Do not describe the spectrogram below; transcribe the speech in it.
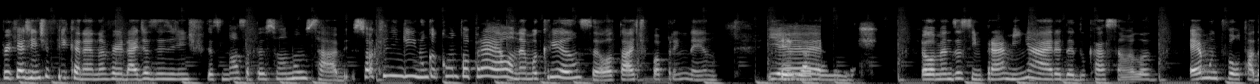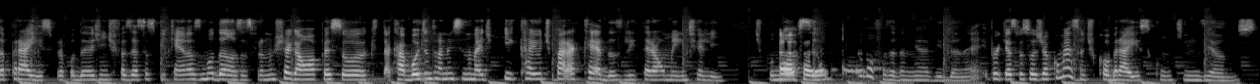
Porque a gente fica, né? Na verdade, às vezes a gente fica assim, nossa, a pessoa não sabe. Só que ninguém nunca contou pra ela, né? Uma criança, ela tá, tipo, aprendendo. E é, Exatamente. Pelo menos assim, para mim, a área da educação, ela é muito voltada para isso, para poder a gente fazer essas pequenas mudanças, para não chegar uma pessoa que acabou de entrar no ensino médio e caiu de paraquedas, literalmente, ali. Tipo, nossa, uhum. o que eu vou fazer da minha vida, né? Porque as pessoas já começam a te cobrar isso com 15 anos.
